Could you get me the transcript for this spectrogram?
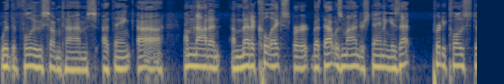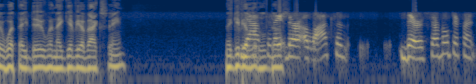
With the flu, sometimes I think. Uh, I'm not an, a medical expert, but that was my understanding. Is that pretty close to what they do when they give you a vaccine? They give you yeah, a little so dose. there are lots of there are several different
